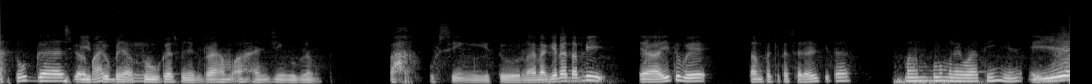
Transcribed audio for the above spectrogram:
banyak tugas, segala itu macam. banyak tugas banyak drama ah, anjing gue bilang ah pusing gitu nah akhirnya tapi ya itu be tanpa kita sadari kita mampu melewatinya? Iya.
